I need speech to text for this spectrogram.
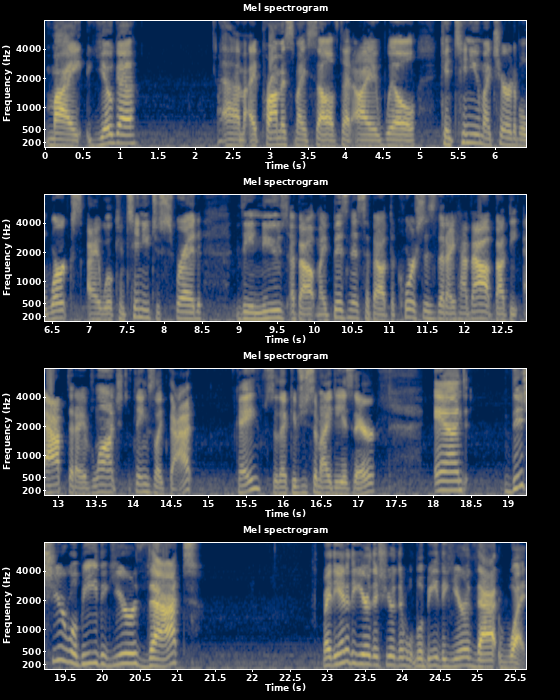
my yoga. Um, I promise myself that I will continue my charitable works. I will continue to spread the news about my business, about the courses that I have out, about the app that I have launched, things like that. Okay, so that gives you some ideas there. And this year will be the year that, by the end of the year, this year there will be the year that what?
